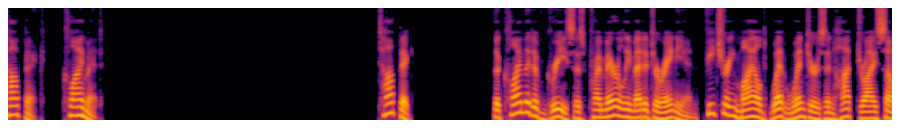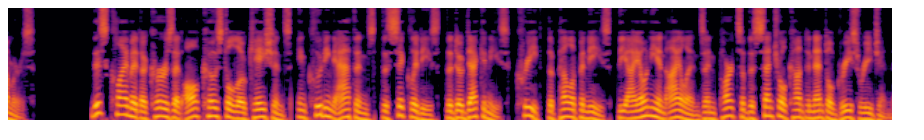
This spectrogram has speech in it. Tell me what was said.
Topic: Climate. Topic: The climate of Greece is primarily Mediterranean, featuring mild, wet winters and hot, dry summers. This climate occurs at all coastal locations, including Athens, the Cyclades, the Dodecanese, Crete, the Peloponnese, the Ionian Islands and parts of the central continental Greece region.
